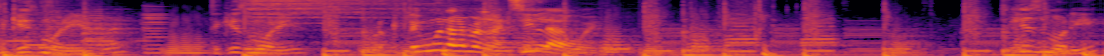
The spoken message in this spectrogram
¿Te quieres morir, güey? ¿Te quieres morir? Porque tengo un arma en la axila, güey. ¿Te quieres morir?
